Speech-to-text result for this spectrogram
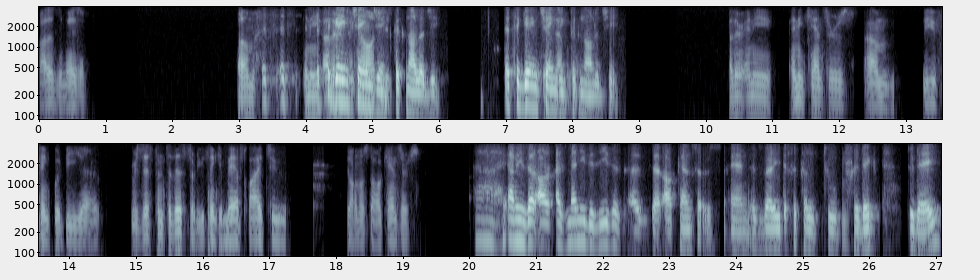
Wow, that's amazing. Um, it's it's it's a game changing technology. It's a game changing technology. Are there any any cancers um, do you think would be uh, resistant to this, or do you think it may apply to, to almost all cancers? I mean, there are as many diseases as there are cancers, and it's very difficult to predict today.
